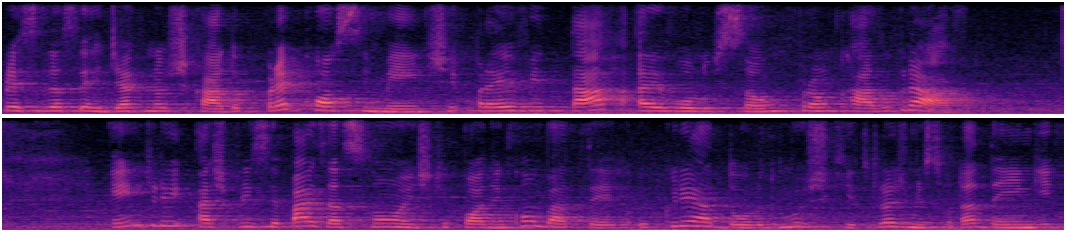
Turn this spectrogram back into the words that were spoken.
precisa ser diagnosticado precocemente para evitar a evolução para um caso grave. Entre as principais ações que podem combater o criador do mosquito transmissor da dengue,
